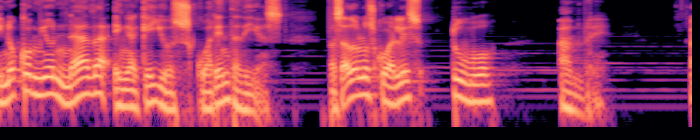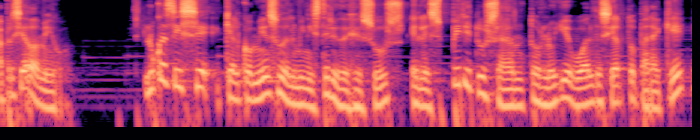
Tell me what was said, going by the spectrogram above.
y no comió nada en aquellos cuarenta días, pasados los cuales tuvo hambre. Apreciado amigo, Lucas dice que al comienzo del ministerio de Jesús, el Espíritu Santo lo llevó al desierto para qué?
